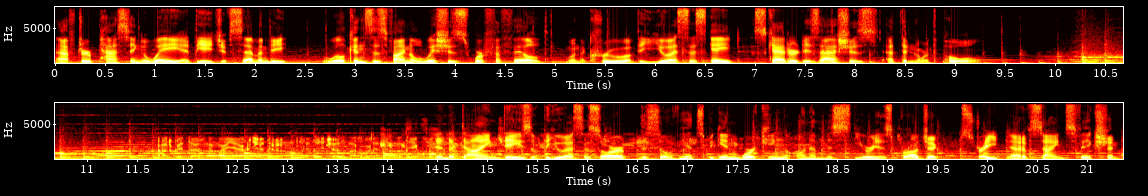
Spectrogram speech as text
After passing away at the age of 70, Wilkins's final wishes were fulfilled when the crew of the USS Skate scattered his ashes at the North Pole. In the dying days of the USSR, the Soviets begin working on a mysterious project straight out of science fiction.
